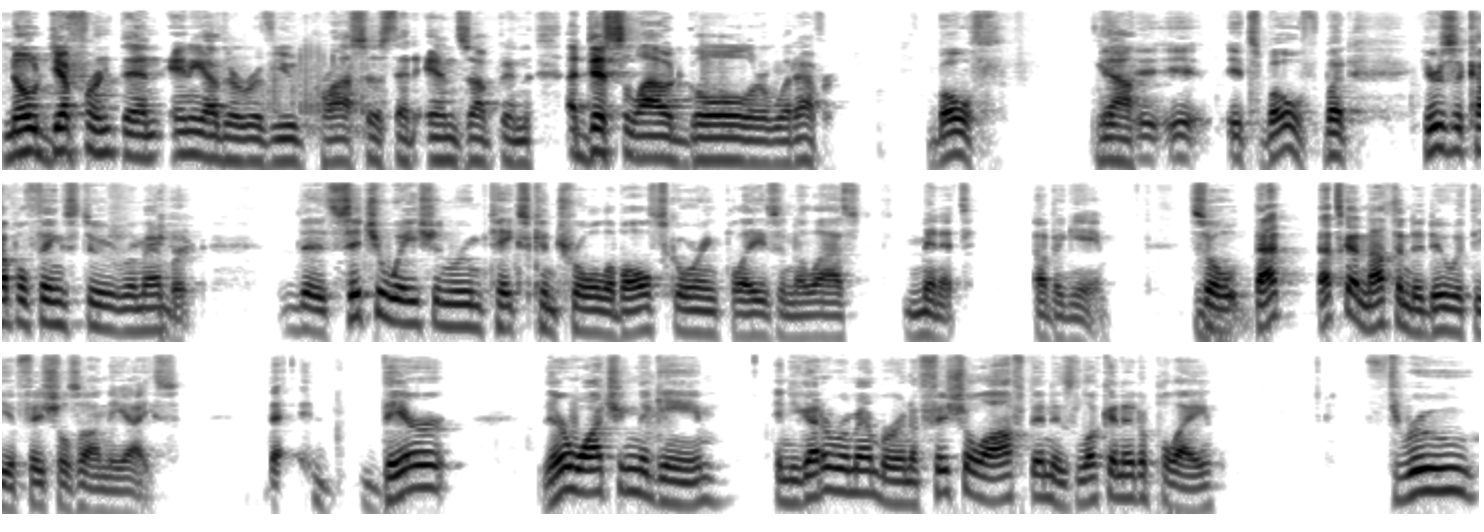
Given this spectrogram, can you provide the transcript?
No different than any other review process that ends up in a disallowed goal or whatever. Both. Yeah, it, it, it's both. But here's a couple things to remember: the situation room takes control of all scoring plays in the last minute of a game. So mm-hmm. that that's got nothing to do with the officials on the ice. They're they're watching the game, and you got to remember, an official often is looking at a play through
